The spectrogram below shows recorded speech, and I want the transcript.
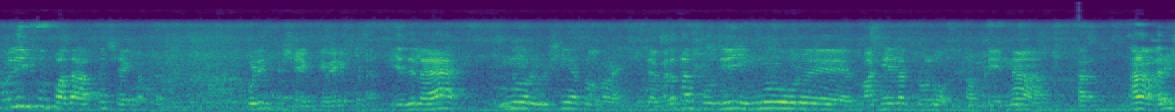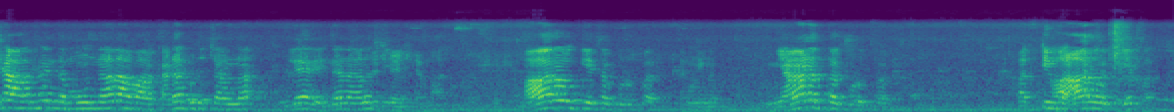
புளிப்பு பதார்த்தம் சேர்க்கப்படும். புளிப்பு சேர்க்கவே கூடாது. இதுல இன்னொரு விஷயம் சொல்றேன். இந்த விரத பூஜை இன்னொரு வகையில சொல்லுவோம். அப்படின்னா ஆனா வருஷா வருஷம் இந்த மூணு நாள் அவ கடைபிடிச்சான்னா பிள்ளையார் என்னனாலும் இருக்கு. ஆரோக்கியத்தை கொடுப்பார். ஞானத்தை கொடுப்பார். பத்தி ஆரோக்கியம்.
